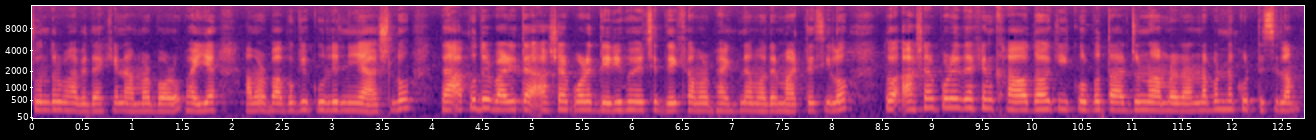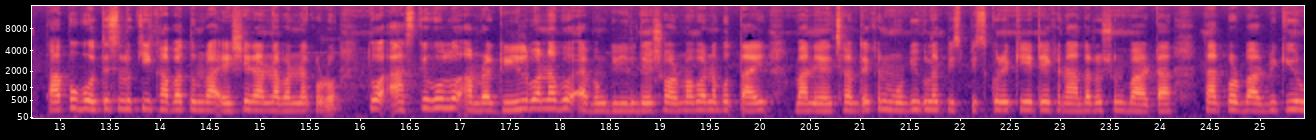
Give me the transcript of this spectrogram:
সুন্দরভাবে দেখেন আমার বড় ভাইয়া, আমার বাবুকে কুলে নিয়ে আসলো। তা আপুদের বাড়িতে আসার পরে দেরি হয়েছে দেখে আমার ভাগ্নে আমাদের মারতেছিল। তো আসার পরে দেখেন খাওয়া দাওয়া কি করব তার জন্য আমরা রান্না বান্না করতেছিলাম আপু বলতেছিল, কি খাবার তোমরা? এসে রান্না বান্না করো। তো আজকে হলো আমরা গ্রিল বানাবো এবং গ্রিল দিয়ে শর্মা বানাবো। তাই বানিয়েছিলাম। তো এখানে মুরগিগুলো পিস পিস করে কেটে এখানে আদা, রসুন বাটা, তারপর বারবিকিউর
